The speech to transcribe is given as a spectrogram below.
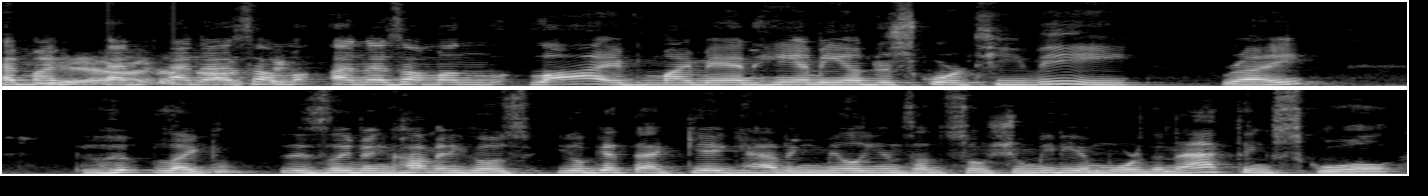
And my Yeah, and, and as I'm and as I'm on live, my man Hammy underscore TV, right? Like is leaving a comment. He goes, "You'll get that gig having millions on social media more than acting school."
